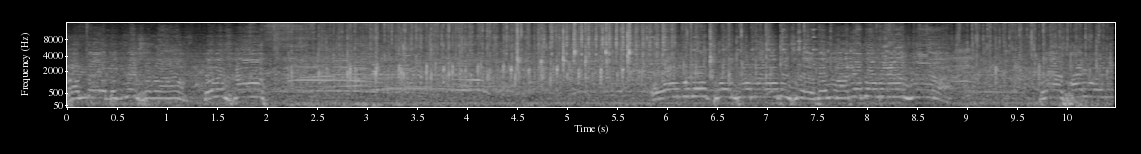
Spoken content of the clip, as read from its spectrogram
堪能できましたか？どうですか？おおむね好評のようです。どうもありがとうございます。では最後に、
